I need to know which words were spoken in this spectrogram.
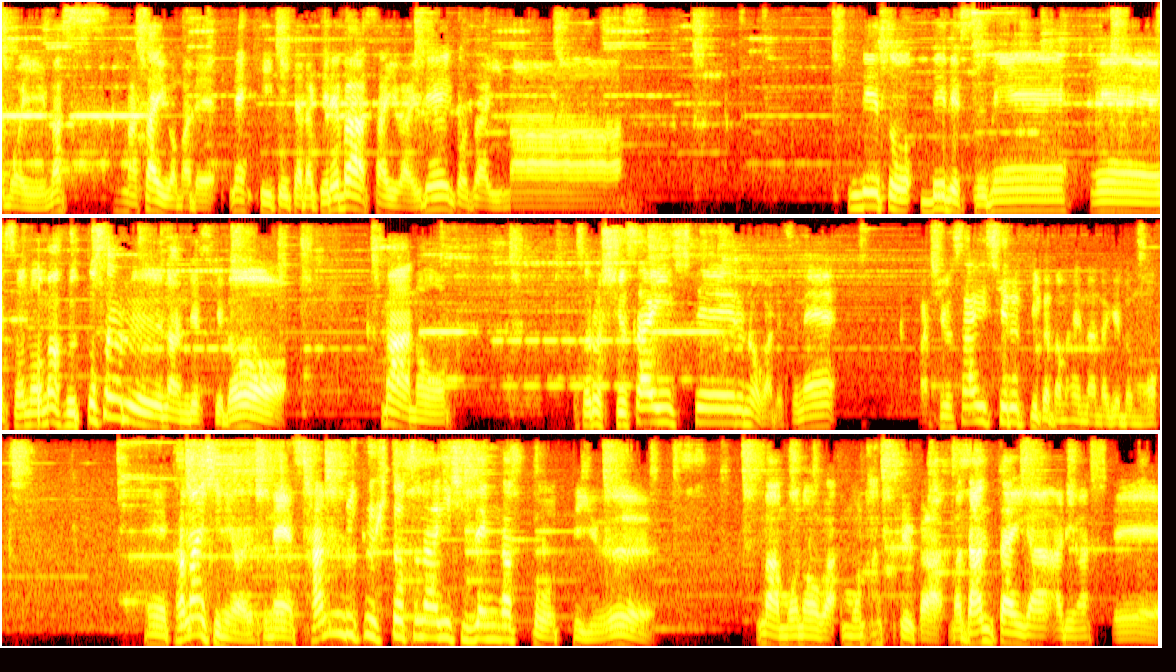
思います。まあ、最後までね、聞いていただければ幸いでございます。で、と、でですね、えー、その、まあ、フットサルなんですけど、まあ、あの、それを主催しているのがですね、まあ、主催してるって言い方も変なんだけども、えー、釜石にはですね、三陸一つなぎ自然学校っていう、まあ、ものが、ものっていうか、まあ、団体がありまして、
